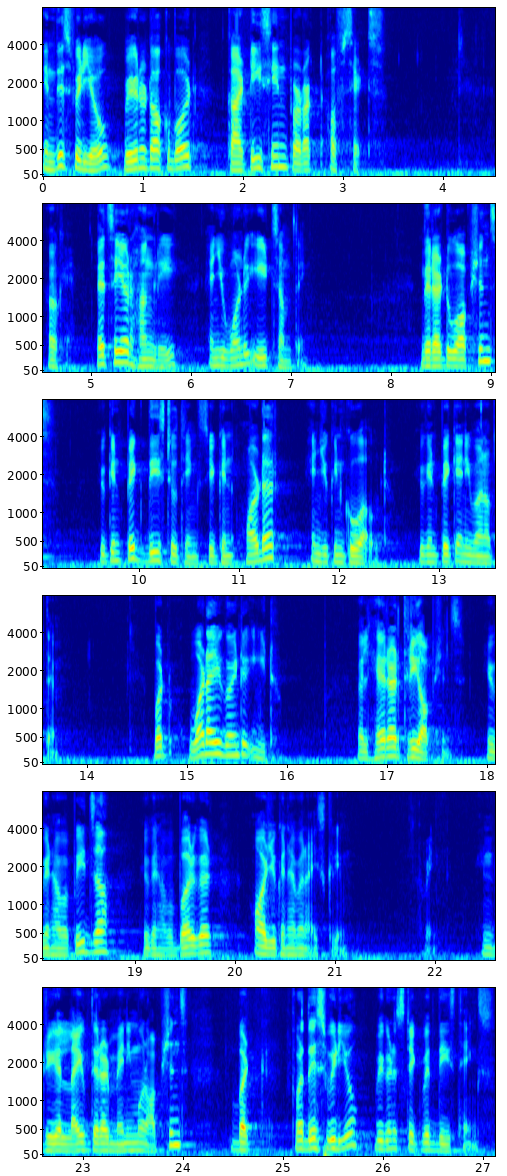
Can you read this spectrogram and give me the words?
In this video, we're going to talk about Cartesian product of sets. Okay, let's say you're hungry and you want to eat something. There are two options. You can pick these two things. You can order and you can go out. You can pick any one of them. But what are you going to eat? Well, here are three options. You can have a pizza, you can have a burger, or you can have an ice cream. I mean, in real life, there are many more options, but for this video, we're going to stick with these things.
